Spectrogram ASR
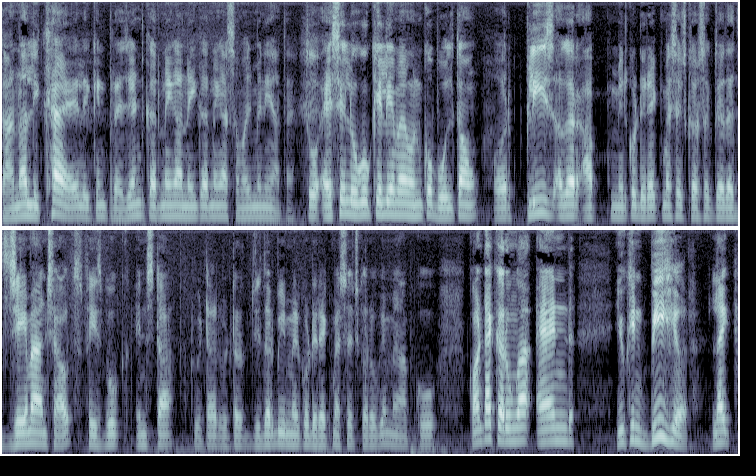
गाना लिखा है लेकिन प्रेजेंट करने का नहीं करने का समझ में नहीं आता है। तो ऐसे लोगों के लिए मैं उनको बोलता हूँ और प्लीज़ अगर आप मेरे को डायरेक्ट मैसेज कर सकते हो that J man shouts Facebook Insta Twitter Twitter जिधर भी मेरे को डायरेक्ट मैसेज करोगे मैं आपको कॉन्टैक्ट करूँगा। And you can be here like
